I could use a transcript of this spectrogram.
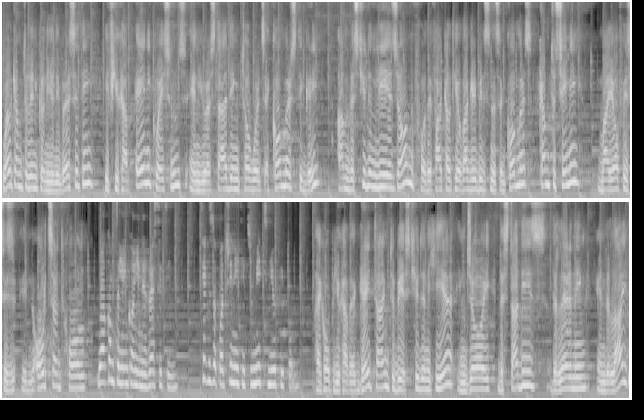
Welcome to Lincoln University. If you have any questions and you are studying towards a commerce degree, I'm the student liaison for the Faculty of Agribusiness and Commerce. Come to see me. My office is in Orchard Hall. Welcome to Lincoln University. Take this opportunity to meet new people. I hope you have a great time to be a student here. Enjoy the studies, the learning, and the life.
